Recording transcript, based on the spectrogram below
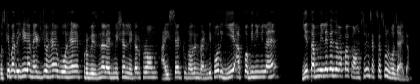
उसके बाद देखिएगा नेक्स्ट जो है, वो है प्रोविजनल एडमिशन लेटर फ्रॉम आईसेक 2024 ये आपको अभी नहीं मिला है। ये तब मिलेगा जब आपका काउंसलिंग सक्सेसफुल हो जाएगा।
